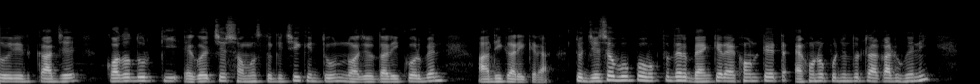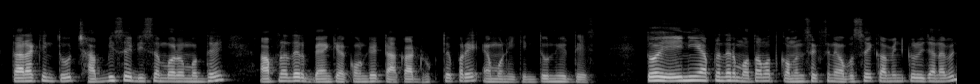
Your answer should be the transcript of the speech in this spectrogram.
তৈরির কাজে কতদূর কি এগোচ্ছে সমস্ত কিছুই কিন্তু নজরদারি করবেন আধিকারিকরা। তো যেসব উপভোক্তাদের ব্যাংকের অ্যাকাউন্টে এখনও পর্যন্ত টাকা ঢুকেনি, তারা কিন্তু ছাব্বিশে ডিসেম্বরের মধ্যে আপনাদের ব্যাংক অ্যাকাউন্টে টাকা ঢুকতে পারে এমনই কিন্তু নির্দেশ। তো এই নিয়ে আপনাদের মতামত কমেন্ট সেকশনে অবশ্যই কমেন্ট করে জানাবেন।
